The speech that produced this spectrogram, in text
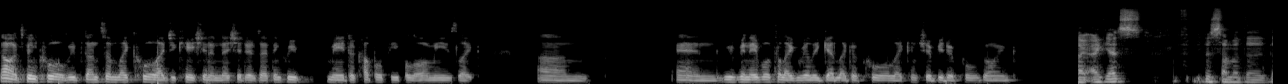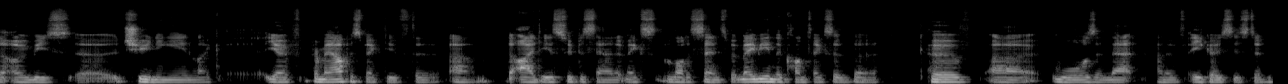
no it's been cool. We've done some like cool education initiatives. I think we've made a couple people omis like um and we've been able to like really get like a cool like contributor pool going. I, I guess for some of the the Omis uh, tuning in, like you know, from our perspective, the um, the idea is super sound. It makes a lot of sense, but maybe in the context of the curve uh, wars and that kind of ecosystem,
